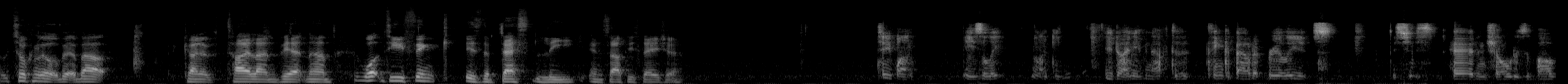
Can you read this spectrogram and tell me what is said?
we're talking a little bit about kind of Thailand, Vietnam. What do you think is the best league in Southeast Asia? T1 easily. Like you, you don't even have to think about it really. It's it's just head and shoulders above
